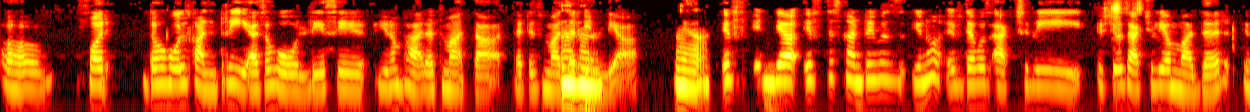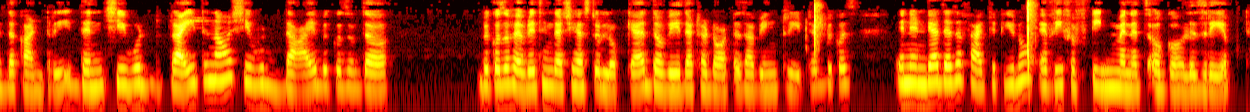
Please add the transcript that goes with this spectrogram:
uh, for the whole country as a whole, they say, you know, Bharat Mata, that is Mother Mhm. India Yeah. if India, if this country was, you know, if there was actually, if she was actually a mother, if the country, then she would, right now, she would die because of the, because of everything that she has to look at, the way that her daughters are being treated. Because in India, there's a fact that, you know, every 15 minutes a girl is raped.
